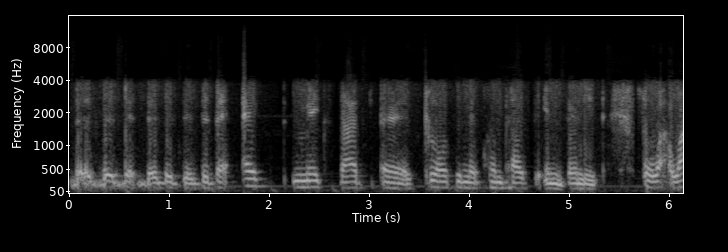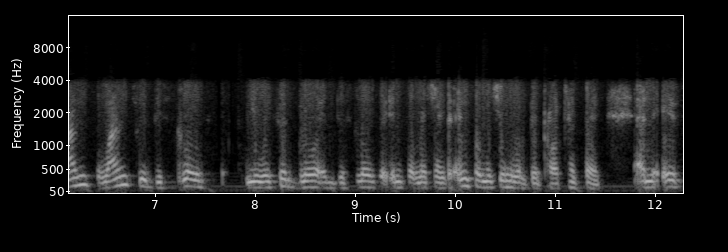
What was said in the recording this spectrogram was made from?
The the the the, the, the, the act makes that uh, clause in the contract invalid. So once once you disclose you will still blow and disclose the information. The information will be protected. And if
